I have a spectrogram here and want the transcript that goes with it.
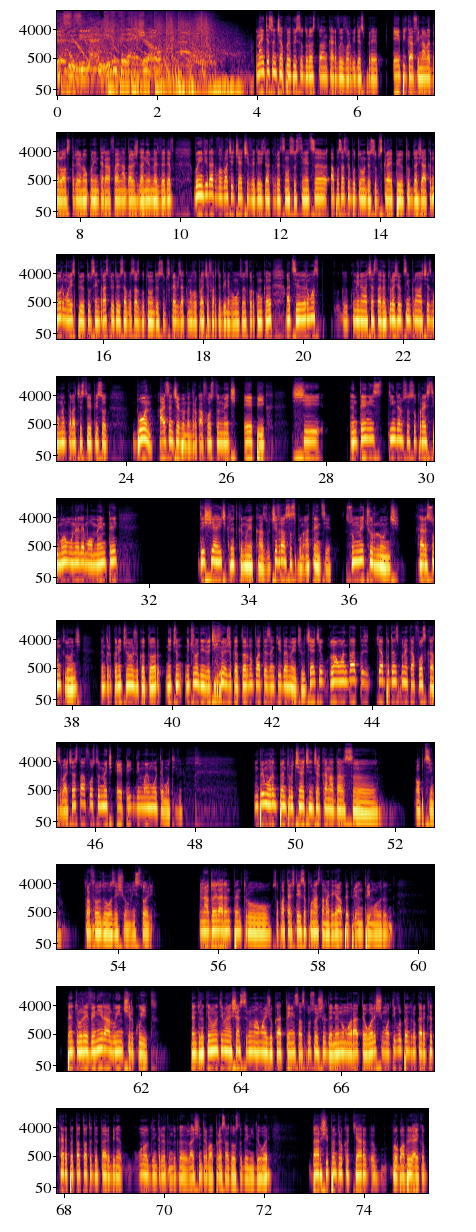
This is the Andrew Connect Show. Înainte să înceapă episodul ăsta în care voi vorbi despre epica finală de la Australian Open între Rafael Nadal și Daniel Medvedev, vă invit dacă vă place ceea ce vedeți, dacă vreți să mă susțineți, să apăsați pe butonul de subscribe pe YouTube, dar și dacă nu urmăriți pe YouTube, să intrați pe YouTube și să apăsați butonul de subscribe și dacă nu vă place foarte bine, vă mulțumesc oricum că ați rămas cu mine în această aventură, cel puțin până în acest moment al acestui episod. Bun, hai să începem pentru că a fost un meci epic și în tenis tindem să supraestimăm unele momente Deși aici cred că nu e cazul. Ce vreau să spun? Atenție! Sunt meciuri lungi, care sunt lungi, pentru că niciunul jucător, niciun, niciunul dintre cei doi jucători nu poate să închidă meciul. Ceea ce la un moment dat chiar putem spune că a fost cazul. Acesta a fost un meci epic din mai multe motive. În primul rând pentru ceea ce încerca Nadal să obțină. Trofeul 21, istorie. În al doilea rând pentru, sau poate ar fi să pun asta mai degrabă pe, în primul rând, pentru revenirea lui în circuit, pentru că în ultimele șase luni am mai jucat tenis, a spus-o și el de nenumărate ori și motivul pentru care cred că a repetat-o atât de tare bine, unul dintre ele pentru că l-a și întrebat presa 200.000 de ori, dar și pentru că chiar, probabil, adică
